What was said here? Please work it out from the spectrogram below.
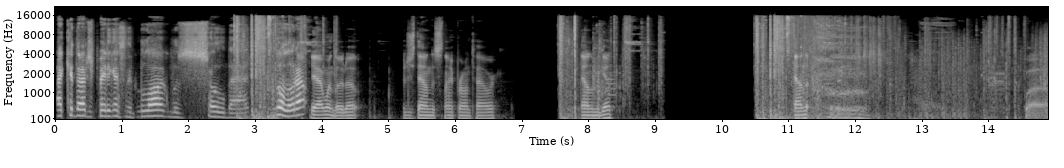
That kid that I just played against in the gulag was so bad. Go loadout? Yeah, I went loadout. I just downed the sniper on tower. Down them again. Down the Wow.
